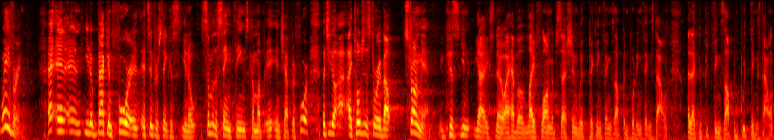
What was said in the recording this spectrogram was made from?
wavering. And, and, you know, back in four, it's interesting because, you know, some of the same themes come up in, in chapter four. But, you know, I, I, told you the story about strongman because you guys know I have a lifelong obsession with picking things up and putting things down. I like to pick things up and put things down.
